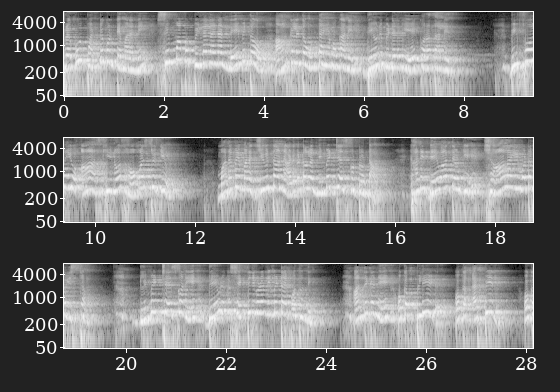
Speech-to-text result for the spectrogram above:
ప్రభు పట్టుకుంటే మనల్ని సింహపు పిల్లలైన లేమితో ఆకలితో ఉంటాయేమో కానీ దేవుడి బిడ్డలకు ఏ కొరత లేదు. Before you ask he knows how much to give మనమే మన జీవితాన్ని అడగటంలో లిమిట్ చేసుకుంటుంటాం. కానీ దేవాదేవుడికి చాలా ఇవ్వటం ఇష్టం. లిమిట్ చేసుకొని దేవుడి యొక్క శక్తిని కూడా లిమిట్ అయిపోతుంది. అందుకనే ఒక ప్లీడ్ ఒక అపీల్ ఒక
